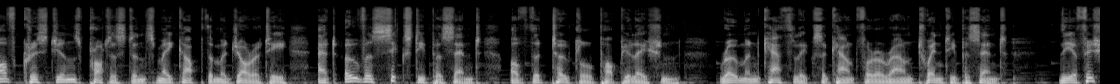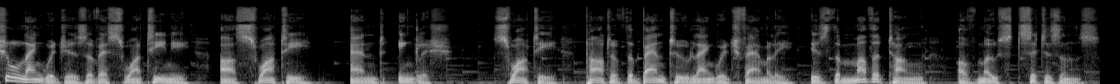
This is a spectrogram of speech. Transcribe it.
Of Christians, Protestants make up the majority at over 60% of the total population. Roman Catholics account for around 20%. The official languages of Eswatini are Swati and English. Swati, part of the Bantu language family, is the mother tongue of most citizens.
